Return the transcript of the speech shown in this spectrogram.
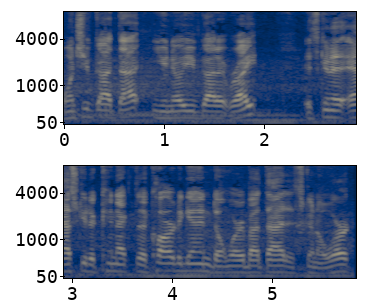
Once you've got that, you know you've got it right. It's going to ask you to connect the card again. Don't worry about that. It's going to work.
